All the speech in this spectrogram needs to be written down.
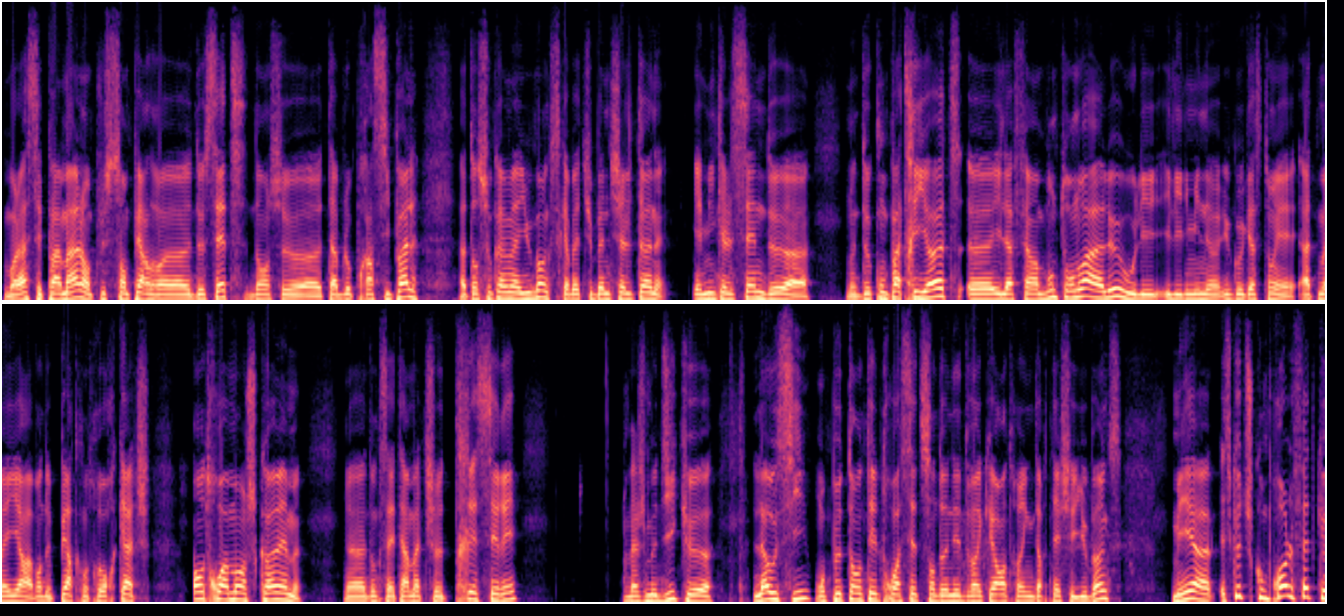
Voilà, c'est pas mal. En plus, sans perdre de 7 dans ce tableau principal. Attention quand même à Eubanks qui a battu Ben Shelton et Mikkelsen de, de compatriotes. Euh, il a fait un bon tournoi à l'eux où il, il élimine euh, Hugo Gaston et Atmayer avant de perdre contre Orkach en trois manches quand même. Euh, donc ça a été un match très serré. Ben, je me dis que là aussi, on peut tenter le 3-7 sans donner de vainqueur entre Rinderknecht et Eubanks. Mais euh, est-ce que tu comprends le fait que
